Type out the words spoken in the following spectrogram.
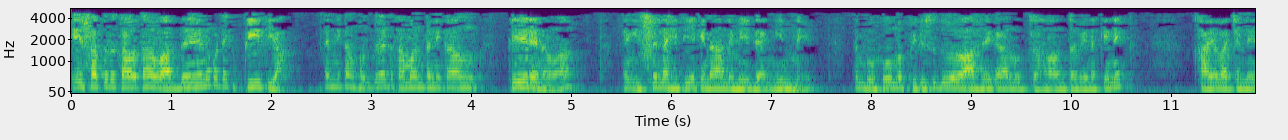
ඒ සතුට තව තව වර්ධනය වෙනකොට ඒක ප්‍රීතියක්. දැන් නිකන් හොඳට Tamanට නිකන් තේරෙනවා. දැන් ඉස්සෙල්ලා හිටිය කෙනා නෙමෙයි දැන් ඉන්නේ. දැන් බොහොම පිරිසුදුව වාසය කරන්න උත්සාහන්ත වෙන කෙනෙක්, කය වචනය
